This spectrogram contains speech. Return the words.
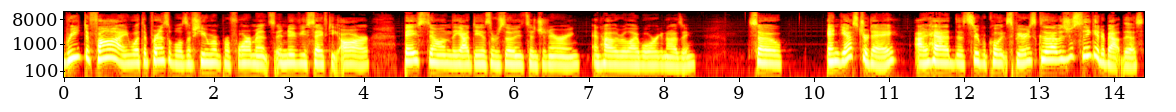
redefine what the principles of human performance and new view safety are based on the ideas of resilience engineering and highly reliable organizing. So, and yesterday I had the super cool experience because I was just thinking about this.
